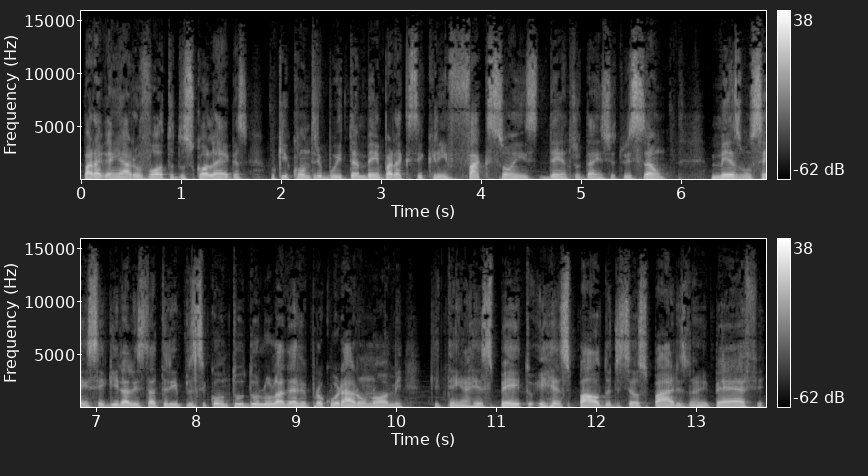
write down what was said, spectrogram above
para ganhar o voto dos colegas, o que contribui também para que se criem facções dentro da instituição. Mesmo sem seguir a lista tríplice, contudo, Lula deve procurar um nome que tenha respeito e respaldo de seus pares no MPF.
